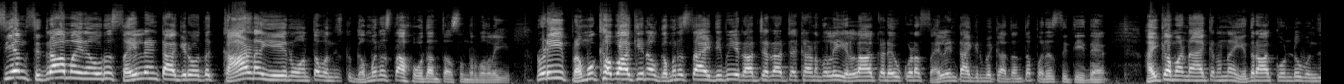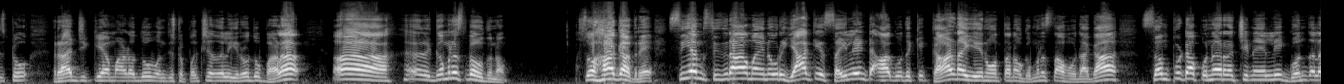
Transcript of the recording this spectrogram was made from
ಸಿ ಎಂ ಸಿದ್ದರಾಮಯ್ಯನವರು ಸೈಲೆಂಟ್ ಆಗಿರೋದಕ್ಕೆ ಕಾರಣ ಏನು ಅಂತ ಒಂದಿಷ್ಟು ಗಮನಿಸ್ತಾ ಹೋದಂಥ ಸಂದರ್ಭದಲ್ಲಿ. ನೋಡಿ, ಪ್ರಮುಖವಾಗಿ ನಾವು ಗಮನಿಸ್ತಾ ಇದ್ದೀವಿ, ರಾಜ್ಯ ರಾಜಕಾರಣದಲ್ಲಿ ಎಲ್ಲ ಕಡೆಯೂ ಕೂಡ ಸೈಲೆಂಟ್ ಆಗಿರಬೇಕಾದಂಥ ಪರಿಸ್ಥಿತಿ ಇದೆ. ಹೈಕಮಾಂಡ್ ನಾಯಕರನ್ನು ಎದುರಾಕೊಂಡು ಒಂದಿಷ್ಟು ರಾಜಕೀಯ ಮಾಡೋದು, ಒಂದಿಷ್ಟು ಪಕ್ಷದಲ್ಲಿ ಇರೋದು ಬಹಳ ಗಮನಿಸಬಹುದು ನಾವು. ಸೊ ಹಾಗಾದರೆ ಸಿ ಎಂ ಸಿದ್ದರಾಮಯ್ಯನವರು ಯಾಕೆ ಸೈಲೆಂಟ್ ಆಗೋದಕ್ಕೆ ಕಾರಣ ಏನು ಅಂತ ನಾವು ಗಮನಿಸ್ತಾ ಹೋದಾಗ, ಸಂಪುಟ ಪುನರ್ರಚನೆಯಲ್ಲಿ ಗೊಂದಲ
